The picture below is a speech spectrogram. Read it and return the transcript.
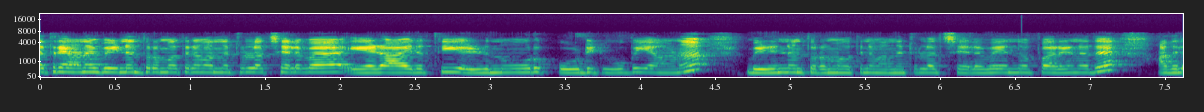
എത്രയാണ്? വിഴിഞ്ഞം തുറമുഖത്തിന് വന്നിട്ടുള്ള ചെലവ് ഏഴായിരത്തി എഴുന്നൂറ് കോടി രൂപയാണ് വിഴിഞ്ഞം തുറമുഖത്തിന് വന്നിട്ടുള്ള ചെലവ് എന്ന് പറയുന്നത്. അതിൽ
